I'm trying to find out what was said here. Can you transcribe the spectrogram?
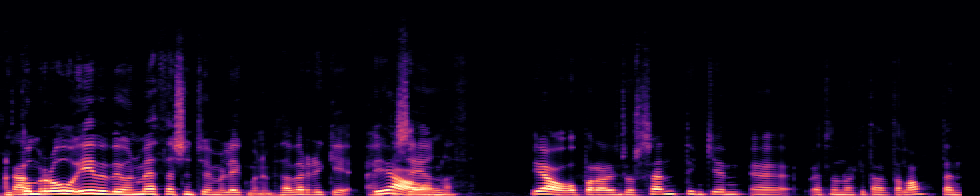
Hann kom ró yfirvegun með þessum tveimur leikmönnum. Það verður ekki hægt að segja annað. já og bara eins og sendingin eh, við ætlum ekki að hafa þetta langt en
